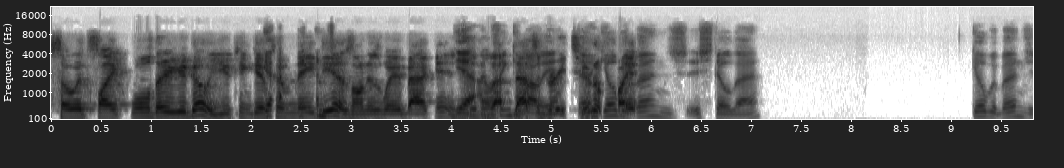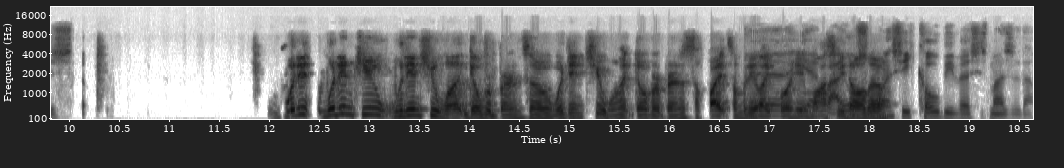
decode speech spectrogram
So it's like, well, there you go. You can give Yeah, him Nate and- Diaz on his way back in. Yeah, you know that, that's a great it. Uh, Gilbert fight. Burns is still there. Gilbert Burns is Wouldn't wouldn't you wouldn't you want Gilbert Burns though? Wouldn't you want Gilbert Burns to fight somebody like Uh, Jorge yeah, but I also though? want to see Colby versus Masvidal.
